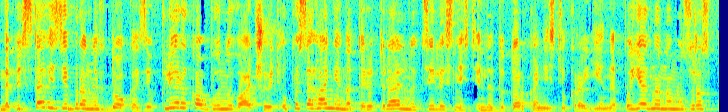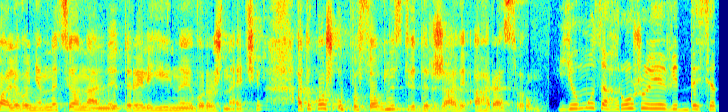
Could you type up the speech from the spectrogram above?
На підставі зібраних доказів клірика обвинувачують у посяганні на територіальну цілісність і недоторканість України, поєднаному з розпалюванням національної та релігійної ворожнечі, а також у пособництві державі-агресору. Йому загрожує від 10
